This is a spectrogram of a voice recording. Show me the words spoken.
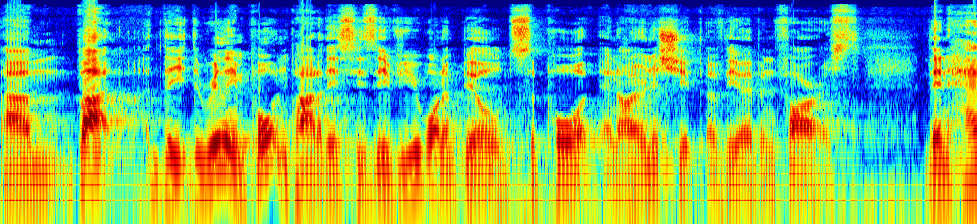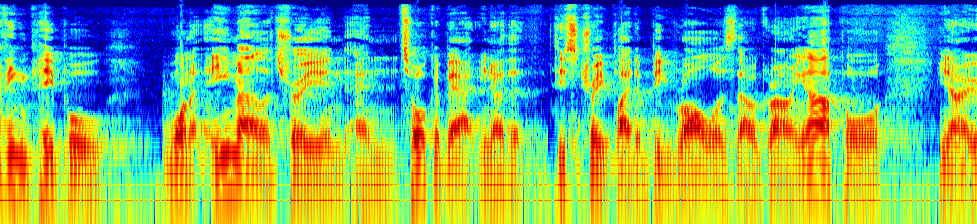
Um, but the, the really important part of this is if you want to build support and ownership of the urban forest, then having people want to email a tree and, and talk about, you know, that this tree played a big role as they were growing up, or, you know,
